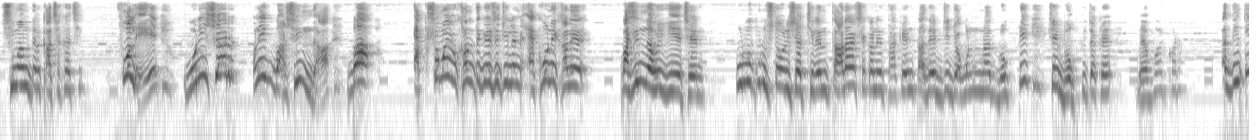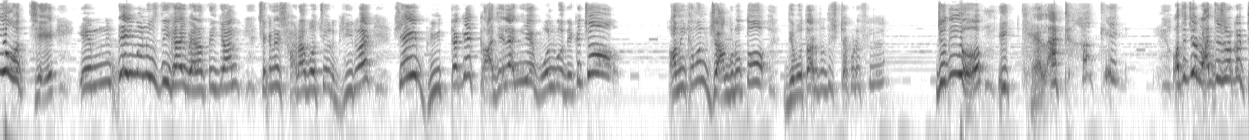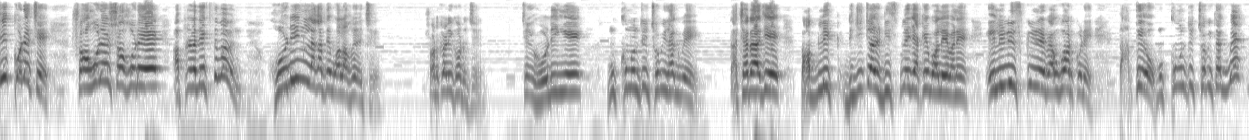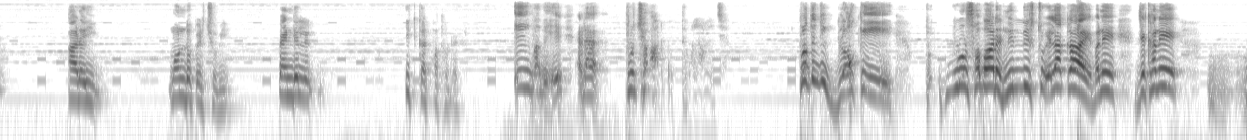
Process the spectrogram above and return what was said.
সীমান্তের কাছাকাছি। ফলে ওড়িশার অনেক বাসিন্দা বা একসময় ওখান থেকে এসেছিলেন, এখন এখানে বাসিন্দা হয়ে গিয়েছেন, পূর্বপুরুষরা ওড়িশার ছিলেন, তারা সেখানে থাকেন, তাদের যে জগন্নাথ ভক্তি, সেই ভক্তিটাকে ব্যবহার করা। আর দ্বিতীয় হচ্ছে, এমনিতেই মানুষ দীঘায় বেড়াতে যান, সেখানে সারা বছর ভিড় হয়, সেই ভিড়টাকে কাজে লাগিয়ে বলব, দেখেছ? আমি কেমন জাগ্রত দেবতার প্রতিষ্ঠা করে ফেললাম। যদিও এই খেলাটাকে, অথচ রাজ্য সরকার ঠিক করেছে, শহরে শহরে, আপনারা দেখতে পাবেন, হোর্ডিং লাগাতে বলা হয়েছে সরকারি খরচে। সেই হোর্ডিং এ মুখ্যমন্ত্রীর ছবি থাকবে। তাছাড়া যে পাবলিক ডিজিটাল ডিসপ্লে যাকে বলে মানে এলইডি স্ক্রিনের ব্যবহার করে, তাতেও মুখ্যমন্ত্রীর ছবি থাকবে আর ওই মণ্ডপের ছবি, প্যান্ডেলের ইটকাট পাথরের। এইভাবে একটা প্রচার করতে বলা হয়েছে। প্রতিটি ব্লকে পুরসভার নির্দিষ্ট এলাকায় মানে যেখানে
